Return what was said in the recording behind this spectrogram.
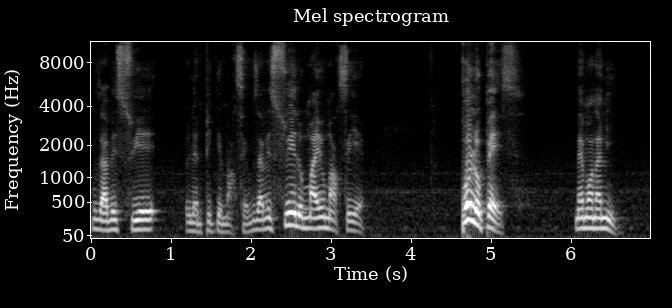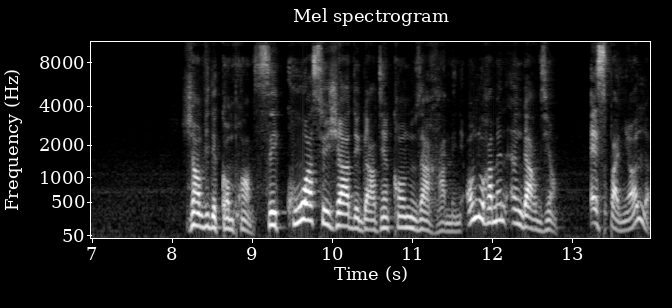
vous avez sué l'Olympique de Marseille, vous avez sué le maillot marseillais. Paul Lopez, mais mon ami, j'ai envie de comprendre, c'est quoi ce genre de gardien qu'on nous a ramené? On nous ramène un gardien espagnol,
